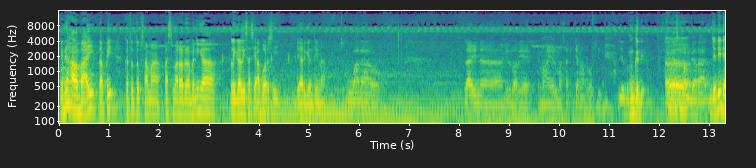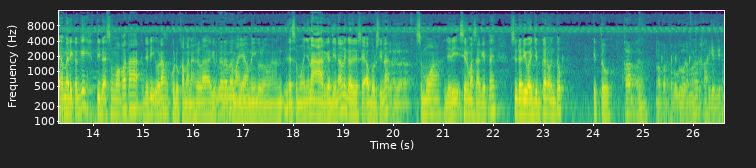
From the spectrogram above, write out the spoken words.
Ini hal baik tapi ketutup sama pas Maradona meninggal legalisasi aborsi di Argentina. Wadaw. lain eh, di luar ya emang aya rumah sakit jangan aborsi kan. Iya bener. Enggak deh. Kan semua negara ada. jadi di Amerika ge tidak semua kota. Jadi orang kudu ke mana heula gitu, Negara kudu ke. Miami, kudu ke mana. Tidak semuanya. Nah, Argentina legalisasi aborsina semua. Jadi si rumah sakit teh sudah diwajibkan untuk itu. Kan kan ngapaan ke Bogor orang mana ke Argentina?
